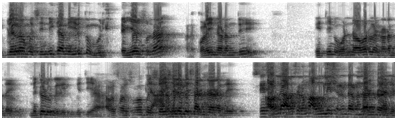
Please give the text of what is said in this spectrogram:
இப்படியெல்லாம் நம்ம சிந்திக்காம இருக்க முடியல. ஏன்னு சொன்னால் அந்த கொலை நடந்து வித்தின் ஒன் ஹவர்ல நடந்த நிகழ்வுகள் இருக்கு பத்தியா? அவசர அவசரமா போய் ஸ்டேஷன்ல போய் சரண்டர் ஆனது ஸ்டேஷன்ல அவசரமா அவங்களே சரண்டர் சரண்டர் ஆனது.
